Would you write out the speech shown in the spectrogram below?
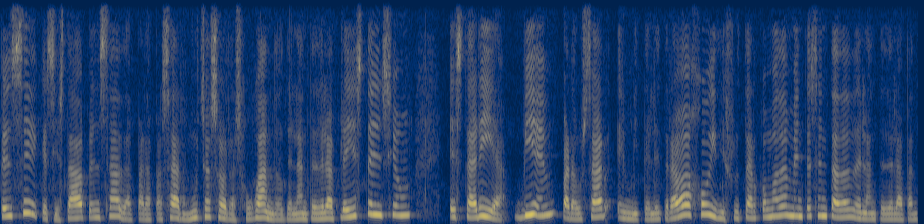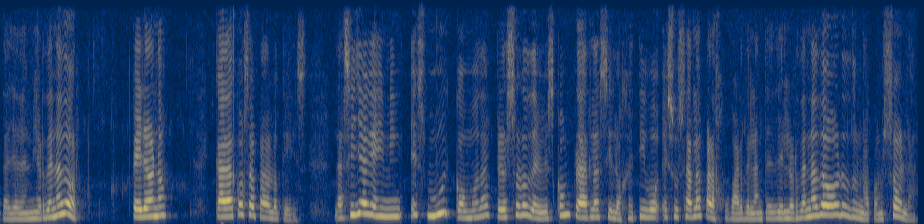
Pensé que si estaba pensada para pasar muchas horas jugando delante de la PlayStation, estaría bien para usar en mi teletrabajo y disfrutar cómodamente sentada delante de la pantalla de mi ordenador. Pero no, cada cosa para lo que es. La silla gaming es muy cómoda, pero solo debes comprarla si el objetivo es usarla para jugar delante del ordenador o de una consola.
